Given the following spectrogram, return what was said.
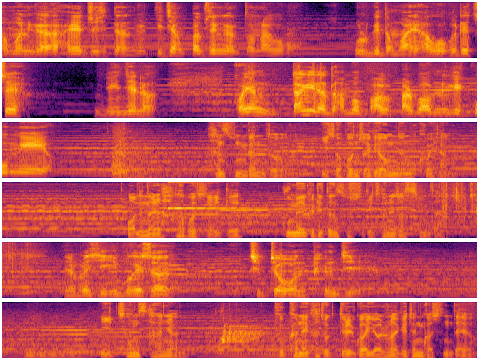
어머니가 해주시던 그 기장밥 생각도 나고 울기도 많이 하고 그랬죠. 근데 이제는 고향 땅이라도 한번 밟- 밟아보는 게 꿈이에요. 한순간도 잊어본 적이 없는 고향. 어느 날 할아버지에게 꿈에 그리던 소식이 전해졌습니다. 이것이 이북에서 직접 온 편지예요. 음, 2004년 북한의 가족들과 연락이 된 것인데요.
